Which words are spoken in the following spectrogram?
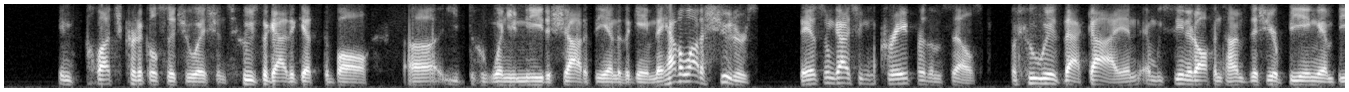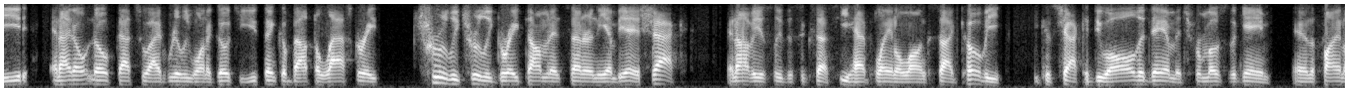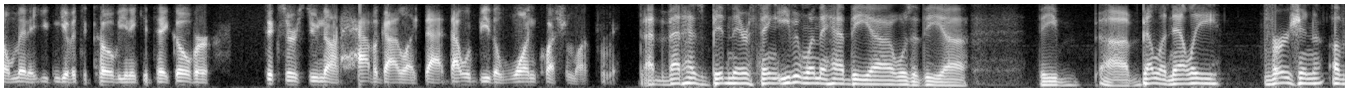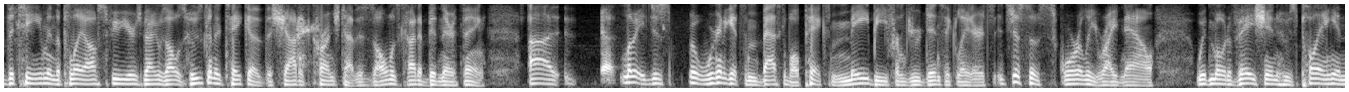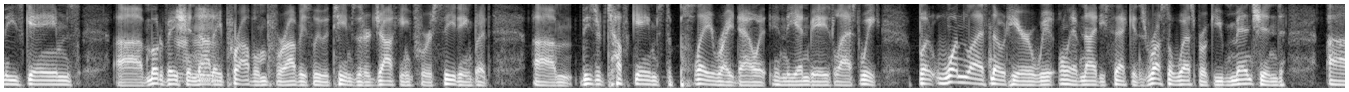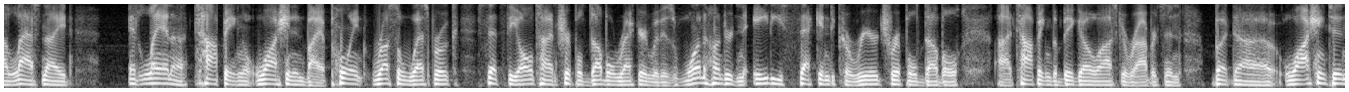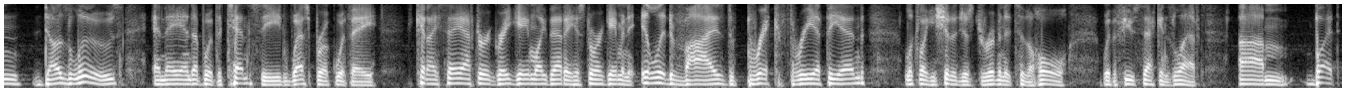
in clutch, critical situations, who's the guy that gets the ball uh, when you need a shot at the end of the game? They have a lot of shooters. They have some guys who can create for themselves, but who is that guy? And, and we've seen it oftentimes this year being Embiid, and I don't know if that's who I'd really want to go to. You think about the last great, truly, truly great dominant center in the NBA, Shaq and obviously the success he had playing alongside Kobe because Shaq could do all the damage for most of the game, and in the final minute you can give it to Kobe and he could take over. Sixers do not have a guy like that. That would be the one question mark for me. That that has been their thing, even when they had the uh, was it the uh, the uh, Belinelli version of the team in the playoffs a few years back. It was always who's going to take a, the shot at crunch time. This has always kind of been their thing. Uh, Yes. Let me just, we're going to get some basketball picks, maybe from Drew Dinsick later. It's, it's just so squirrely right now with motivation, who's playing in these games. Uh, motivation, mm-hmm. not a problem for obviously the teams that are jockeying for a seeding, but um, these are tough games to play right now in the NBA's last week. But one last note here we only have 90 seconds. Russell Westbrook, you mentioned uh, last night Atlanta topping Washington by a point. Russell Westbrook sets the all time triple double record with his 182nd career triple double, uh, topping the big O, Oscar Robertson. But uh, Washington does lose, and they end up with the 10th seed. Westbrook with a, can I say, after a great game like that, a historic game, an ill advised brick three at the end? Looked like he should have just driven it to the hole with a few seconds left. Um, but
